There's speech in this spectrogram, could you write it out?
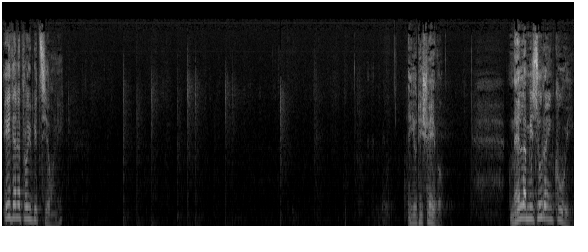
e delle proibizioni. E io dicevo, nella misura in cui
